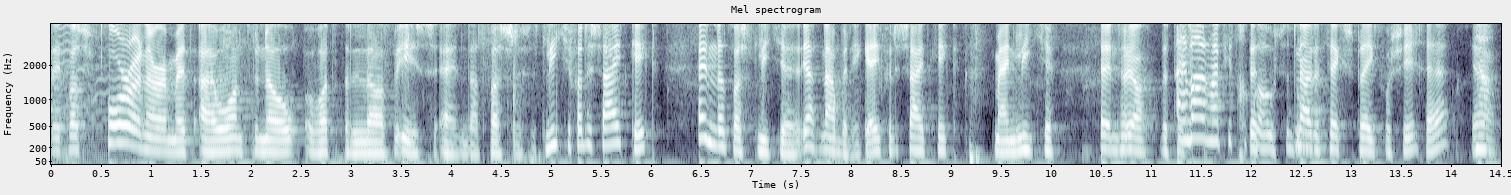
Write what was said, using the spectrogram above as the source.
Ja, dit was Foreigner met I Want To Know What Love Is. En dat was dus het liedje van de Sidekick. En dat was het liedje... Ja, nou ben ik even de Sidekick. Mijn liedje. En, ja, de tekst, En waarom heb je het gekozen? de- nou, de tekst spreekt voor zich, hè? Ja,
